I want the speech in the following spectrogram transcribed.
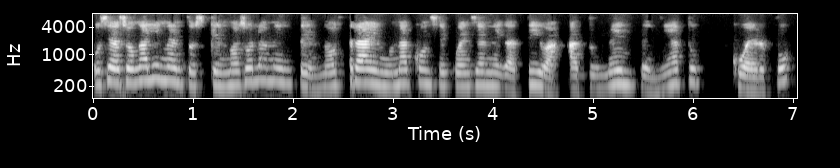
O sea, son alimentos que no solamente no traen una consecuencia negativa a tu mente ni a tu cuerpo,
